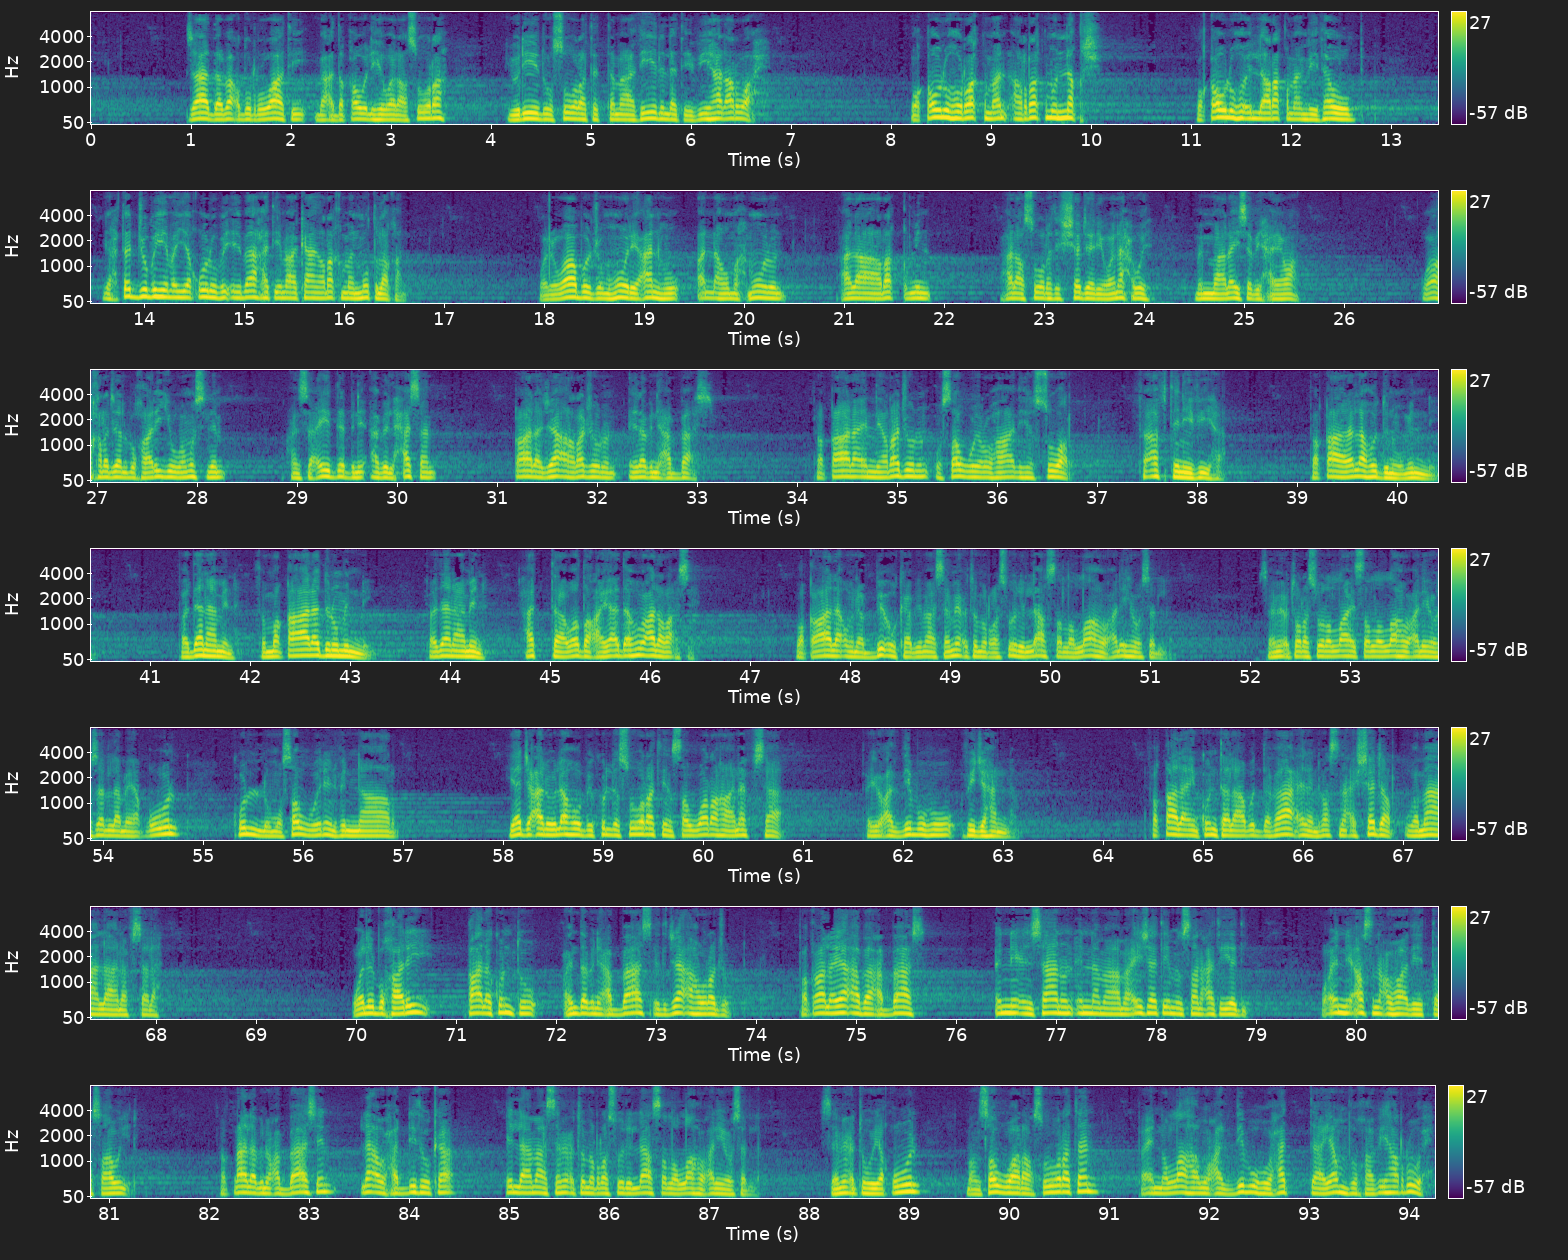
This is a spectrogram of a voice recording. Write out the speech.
زاد بعض الرواة بعد قوله ولا صورة يريد صورة التماثيل التي فيها الأرواح. وقوله رقما الرقم النقش. وقوله إلا رقما في ثوب يحتج به من يقول بإباحة ما كان رقما مطلقا. وجواب الجمهور عنه أنه محمول على رقم على صورة الشجر ونحوه مما ليس بحيوان. وأخرج البخاري ومسلم عن سعيد بن أبي الحسن قال جاء رجل إلى ابن عباس فقال إني رجل أصور هذه الصور فأفتني فيها فقال له ادنو مني فدنا منه ثم قال ادنو مني فدنا منه حتى وضع يده على رأسه وقال أنبئك بما سمعت من رسول الله صلى الله عليه وسلم سمعت رسول الله صلى الله عليه وسلم يقول كل مصور في النار يجعل له بكل صورة صورها نفسا فيعذبه في جهنم. فقال إن كنت لا بد فاعلا فاصنع الشجر وما لا نفس له. وللبخاري قال كنت عند ابن عباس إذ جاءه رجل فقال يا أبا عباس إني إنسان إنما معيشتي من صنعة يدي وإني أصنع هذه التصاوير. فقال ابن عباس لا أحدثك إلا ما سمعت من رسول الله صلى الله عليه وسلم. سمعته يقول من صور صورة فإن الله معذبه حتى ينفخ فيها الروح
